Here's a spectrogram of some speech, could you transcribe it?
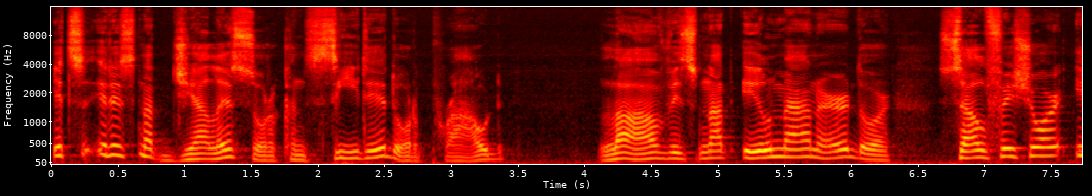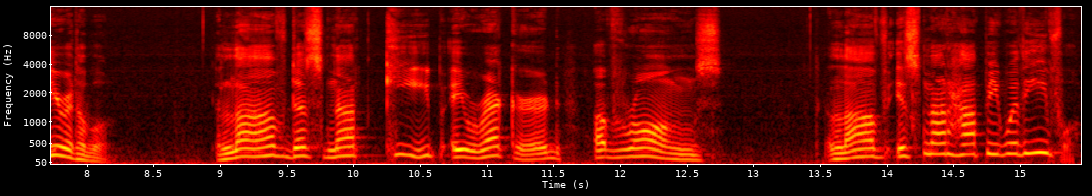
It's, it is not jealous or conceited or proud. Love is not ill mannered or selfish or irritable. Love does not keep a record of wrongs. Love is not happy with evil,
